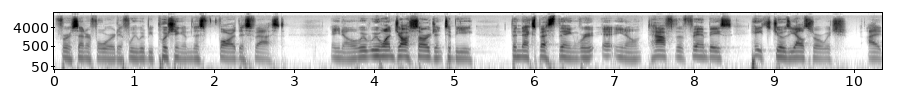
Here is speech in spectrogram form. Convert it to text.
for a center forward, if we would be pushing him this far, this fast. And, you know, we, we want Josh Sargent to be the next best thing. We're, eh, you know, half the fan base hates Jozy Altidore, which I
